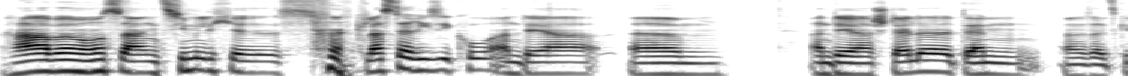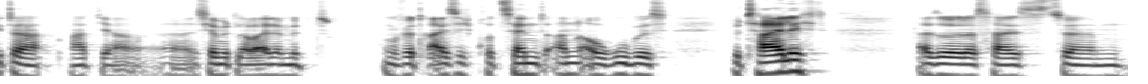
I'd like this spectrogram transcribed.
habe. Man muss sagen, ziemliches Clusterrisiko an der ähm, an der Stelle, denn äh, Salzgitter hat ja, äh, ist ja mittlerweile mit ungefähr 30 Prozent an Aurubis beteiligt. Also das heißt, ähm,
